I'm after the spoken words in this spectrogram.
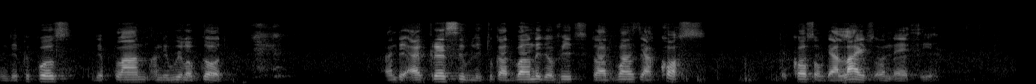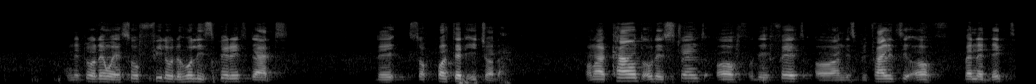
in the purpose, the plan, and the will of God. And they aggressively took advantage of it to advance their cause, the cause of their lives on earth here. And the two of them were so filled with the Holy Spirit that they supported each other. On account of the strength of the faith and the spirituality of Benedict,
